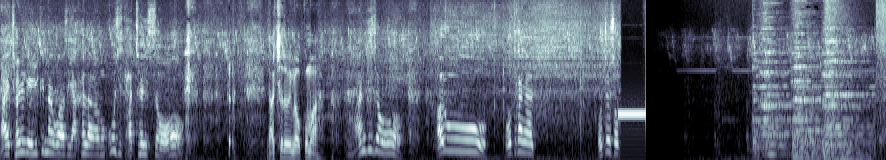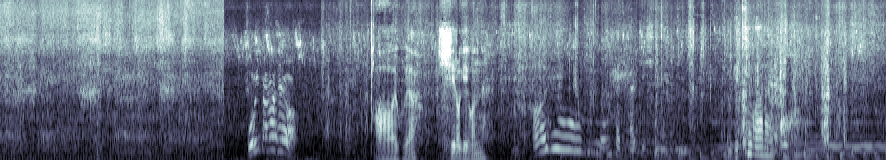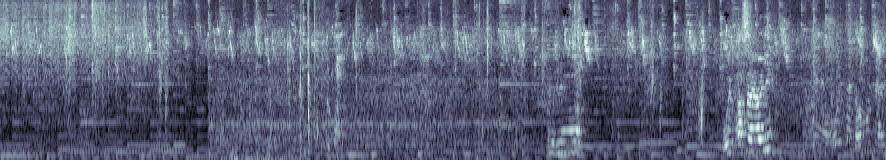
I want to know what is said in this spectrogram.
아니 저녁에 일 끝나고 와서 약 하려고 하면 꽃이 닫혀있어 약초도 의미 없구만. 안 뒤져. 아유, 어떡하냐. 어쩔 수 없. 오이 따가세요. 아이고야. 시럽게 익었네. 아이고 농사 잘 드시네. 여기 큰 거 하나 있고. 안녕하세요. 오이 봤어요, 언니? 네, 오이가 너무 잘.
